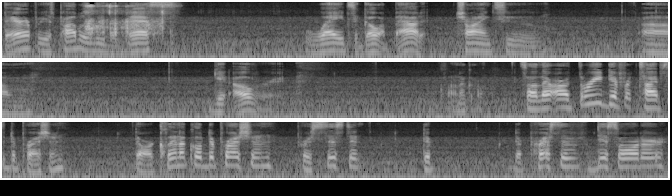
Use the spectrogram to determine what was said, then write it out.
therapy is probably the best way to go about it trying to um get over it clinical. So there are three different types of depression. There are clinical depression, persistent de- depressive disorder,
